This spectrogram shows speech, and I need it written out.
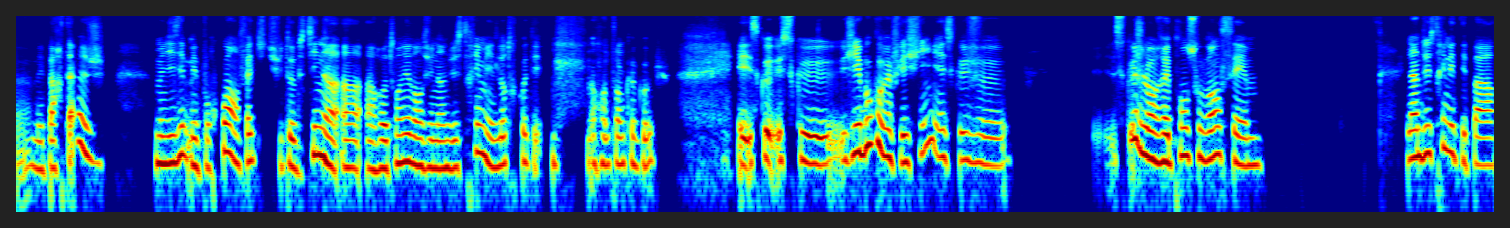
euh, mes partages, me disaient mais pourquoi en fait tu t'obstines à, retourner dans une industrie mais de l'autre côté en tant que coach? Et ce que, ce que j'ai beaucoup réfléchi et ce que je, ce que je leur réponds souvent, c'est l'industrie n'était pas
